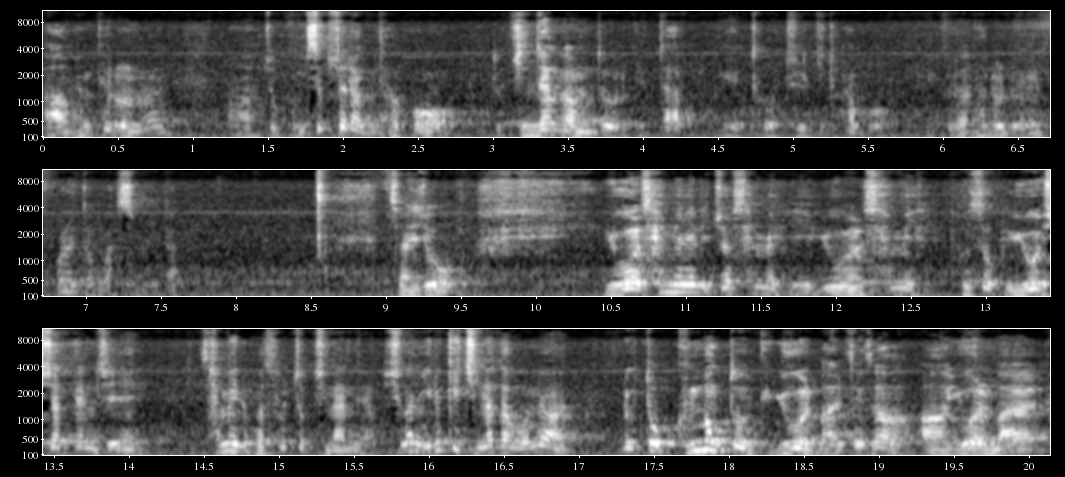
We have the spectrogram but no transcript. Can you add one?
마음 한편으로는 아, 조금 씁쓸하기도 하고 또 긴장감도 이렇게 딱 더 들기도 하고 그런 하루를 보냈던 것 같습니다. 자 이제 6월 3일이죠? 3일. 예, 6월 3일. 벌써 그 6월 시작된 지 3일이 벌써 훌쩍 지났네요. 시간이 이렇게 지나다 보면 그리고 또 금방 또 이렇게 6월 말 돼서 아 6월 말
